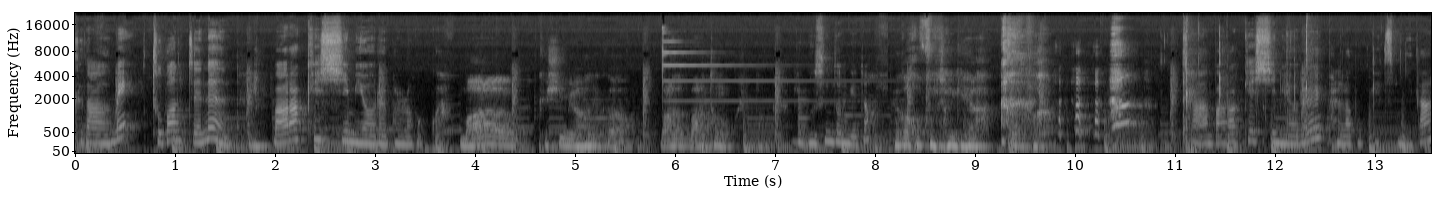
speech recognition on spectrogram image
그 다음에 두 번째는 마라케시 미어를 발라볼 거야 마라 캐시미어 하니까 마라, 마라탕 먹고 싶다. 이게 무슨 전기죠? 배가 고픈. 배고파. 자 마라케시 미어를 발라보겠습니다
